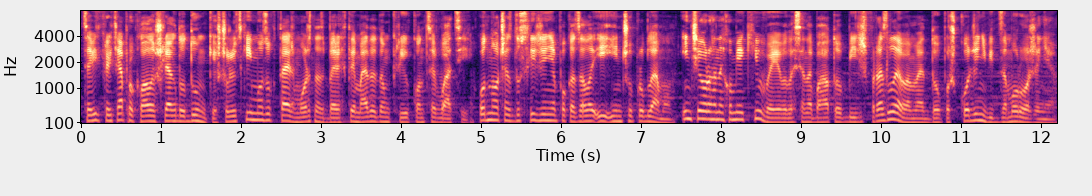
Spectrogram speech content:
Це відкриття проклало шлях до думки, що людський мозок теж можна зберегти методом кріоконсервації. Водночас дослідження показало і іншу проблему. Інші органи хом'яків виявилися набагато більш вразливими до пошкоджень від замороження.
